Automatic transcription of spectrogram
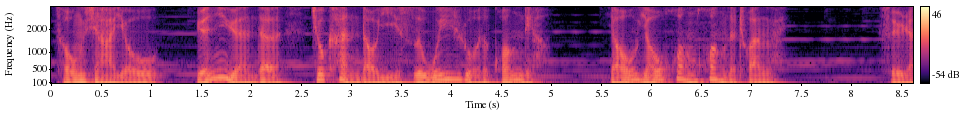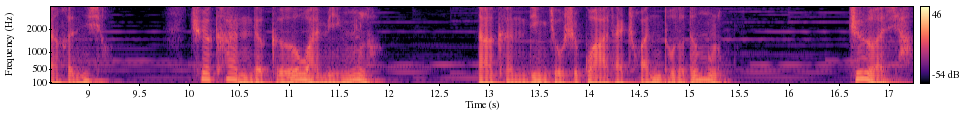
从下游远远的。就看到一丝微弱的光亮，摇摇晃晃的传来。虽然很小，却看得格外明朗。那肯定就是挂在船头的灯笼。这下，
